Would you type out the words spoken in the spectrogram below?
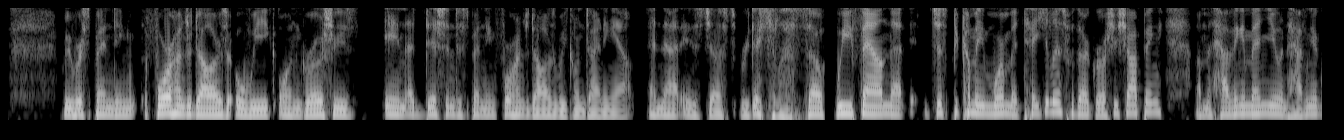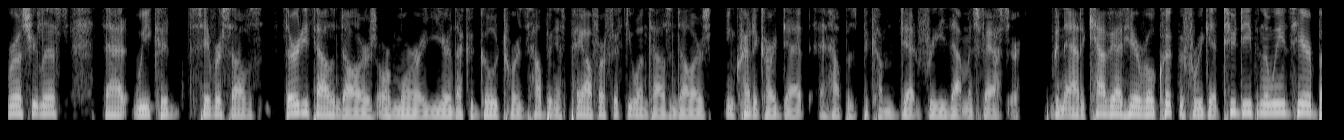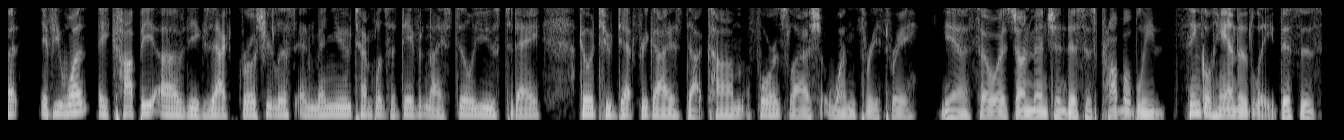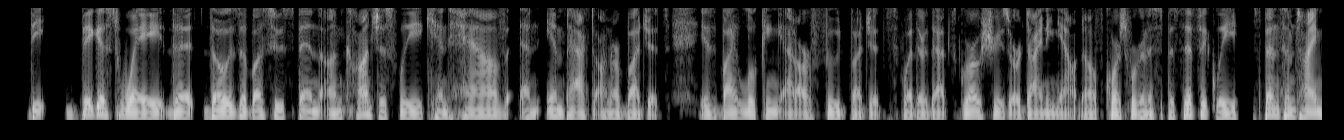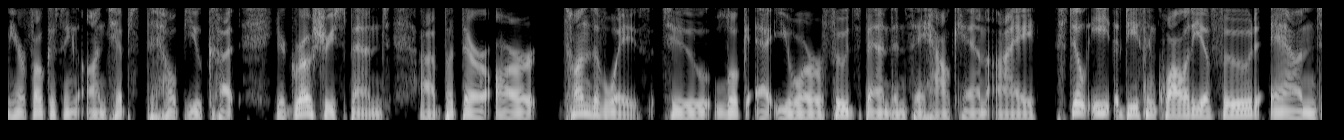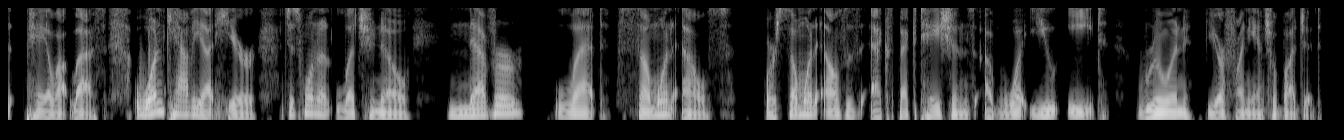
We were spending $400 a week on groceries in addition to spending $400 a week on dining out. And that is just ridiculous. So we found that just becoming more meticulous with our grocery shopping um, and having a menu and having a grocery list, that we could save ourselves $30,000 or more a year that could go towards helping us pay off our $51,000 in credit card debt and help us become debt free that much faster. I'm going to add a caveat here real quick before we get too deep in the weeds here, but if you want a copy of the exact grocery list and menu templates that David and I still use today, go to debtfreeguys.com forward slash 133. Yeah. So as John mentioned, this is probably single handedly, this is the biggest way that those of us who spend unconsciously can have an impact on our budgets is by looking at our food budgets, whether that's groceries or dining out. Now, of course, we're going to specifically spend some time here focusing on tips to help you cut your grocery spend. Uh, but there are tons of ways to look at your food spend and say, how can I still eat a decent quality of food and pay a lot less? One caveat here, I just want to let you know, never let someone else or someone else's expectations of what you eat ruin your financial budget.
